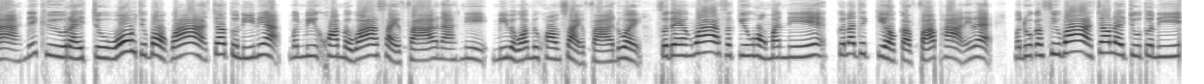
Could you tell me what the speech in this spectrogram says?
มา นี่คือไลจูโอ้จะบอกว่าเจ้าตัวนี้เนี่ย มันมีความแบบว่าสายฟ้านะ นี่ มีแบบว่ามีความสายฟ้าด้วย แสดงว่าสกิลของมันนี้ก็น่าจะเกี่ยวกับฟ้าผ่านี่แหละ มาดูกันซิว่าเจ้าไลจูตัวนี้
